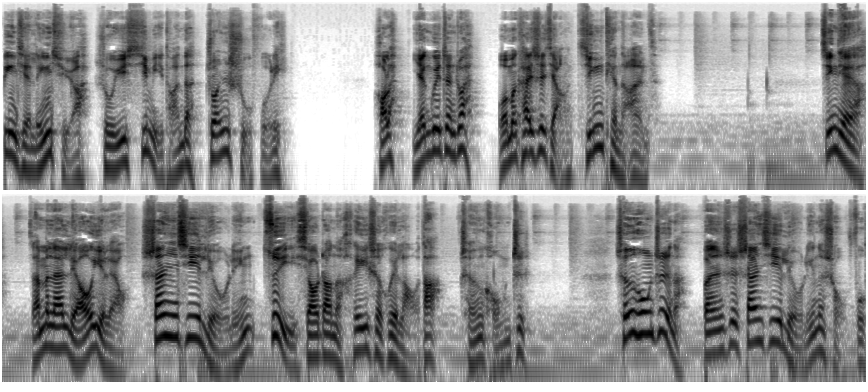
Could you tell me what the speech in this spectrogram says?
并且领取啊，属于西米团的专属福利。好了，言归正传，我们开始讲今天的案子。今天呀，咱们来聊一聊山西柳林最嚣张的黑社会老大陈洪志。陈洪志呢，本是山西柳林的首富，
